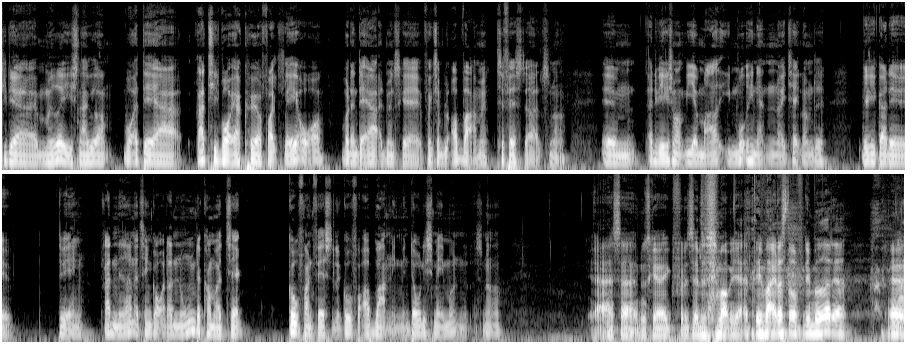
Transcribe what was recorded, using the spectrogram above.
de der møder, I snakkede om, hvor det er ret tit, hvor jeg kører folk klage over, hvordan det er, at man skal for eksempel opvarme til fester og alt sådan noget. Øhm, og det virker som om, I er meget imod hinanden, når I taler om det, hvilket gør det, det ved jeg ikke, ret nederen at tænke over, at der er nogen, der kommer til at gå fra en fest, eller gå fra opvarmning med en dårlig smag i munden, eller sådan noget. Ja, altså, nu skal jeg ikke få det til at lyde som om, ja, at det er mig, der står for de møder der. øh,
